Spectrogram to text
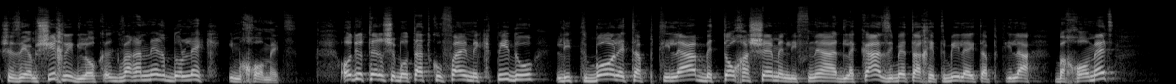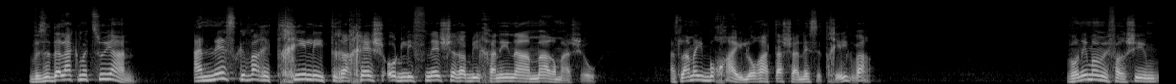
שזה ימשיך לדלוק, כבר הנר דולק עם חומץ. עוד יותר שבאותה תקופה הם הקפידו לטבול את הפתילה בתוך השמן לפני ההדלקה, אז היא בטח הטבילה את הפתילה בחומץ, וזה דלק מצוין. הנס כבר התחיל להתרחש עוד לפני שרבי חנינא אמר משהו. אז למה היא בוכה? היא לא ראתה שהנס התחיל כבר? ועונים המפרשים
